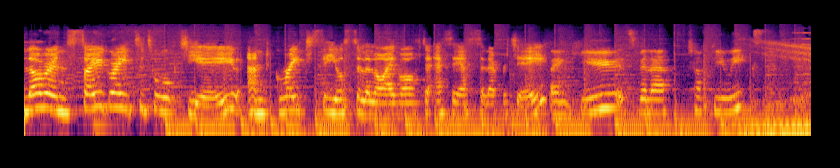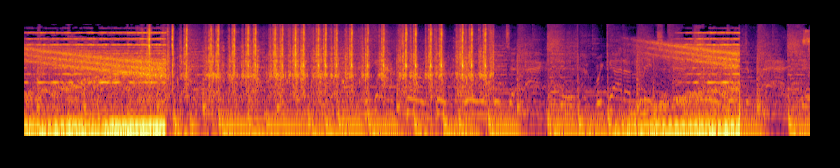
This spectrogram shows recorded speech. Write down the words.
Lauren, so great to talk to you and great to see you're still alive after SAS Celebrity. Thank you. It's been a tough few weeks.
